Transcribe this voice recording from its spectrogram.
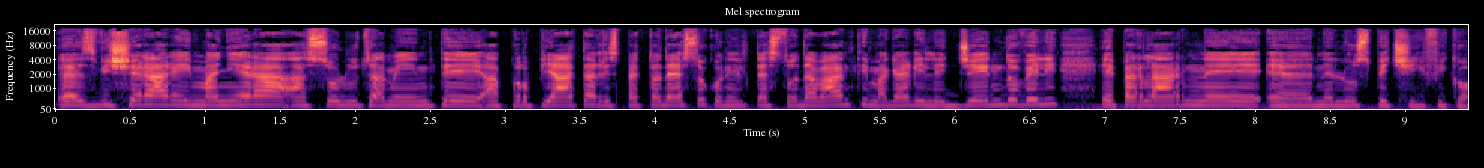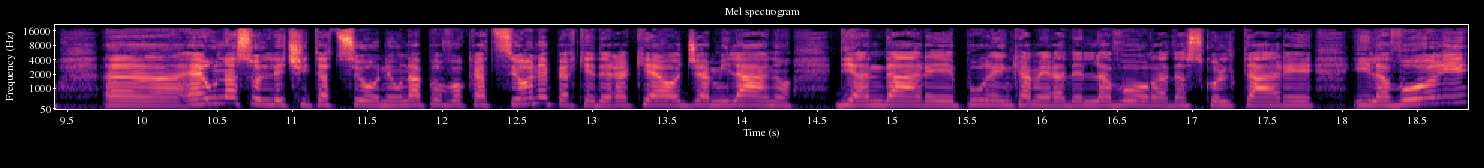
eh, sviscerare in maniera assolutamente appropriata rispetto adesso con il testo davanti, magari leggendoveli e parlarne eh, nello specifico. Eh, è una sollecitazione, una provocazione per chiedere a chi è oggi a Milano di andare pure in Camera del Lavoro ad ascoltare i lavori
